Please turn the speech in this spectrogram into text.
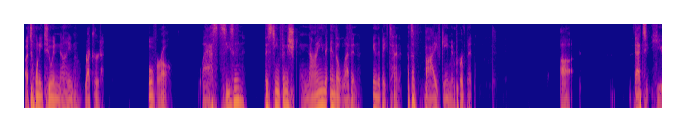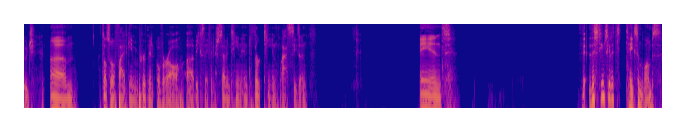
a 22 and 9 record overall. Last season, this team finished 9 and 11 in the Big Ten. That's a five game improvement. Uh, that's huge. Um, it's also a five game improvement overall uh, because they finished 17 and 13 last season. And th- this team's going to take some lumps.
